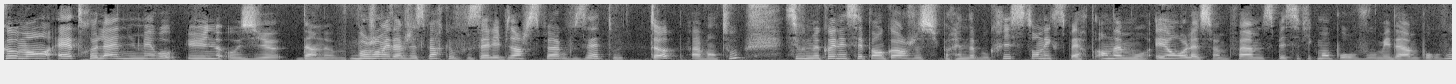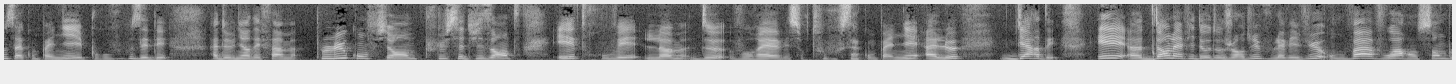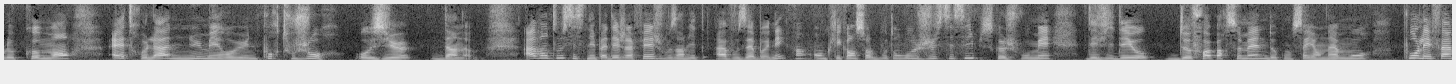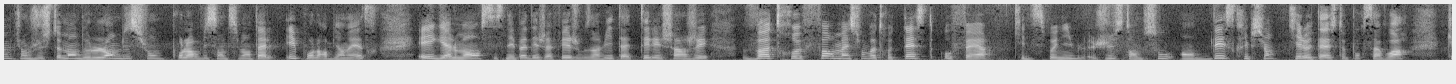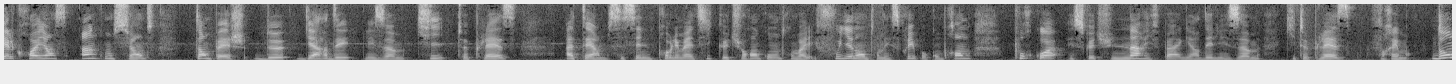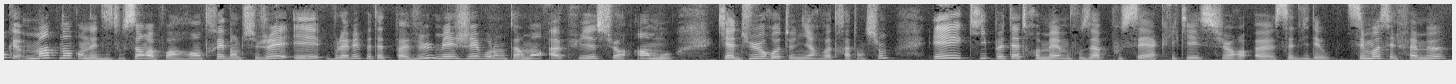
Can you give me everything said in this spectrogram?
Comment être la numéro une aux yeux d'un homme. Bonjour mesdames, j'espère que vous allez bien, j'espère que vous êtes au top avant tout. Si vous ne me connaissez pas encore, je suis Brenda Boucris, ton experte en amour et en relations hommes-femmes, spécifiquement pour vous mesdames, pour vous accompagner et pour vous aider à devenir des femmes plus confiantes, plus séduisantes et trouver l'homme de vos rêves et surtout vous accompagner à le garder. Et euh, dans la vidéo d'aujourd'hui, vous l'avez vu, on va voir ensemble comment être la numéro une pour toujours aux yeux d'un homme. Avant tout, si ce n'est pas déjà fait, je vous invite à vous abonner hein, en cliquant sur le bouton rouge juste ici, puisque je vous mets des vidéos deux fois par semaine de conseils en amour pour les femmes qui ont justement de l'ambition pour leur vie sentimentale et pour leur bien-être. Et également, si ce n'est pas déjà fait, je vous invite à télécharger votre formation, votre test offert qui est disponible juste en dessous en description, qui est le test pour savoir quelles croyances inconscientes t'empêche de garder les hommes qui te plaisent à terme. Si c'est une problématique que tu rencontres, on va aller fouiller dans ton esprit pour comprendre pourquoi est-ce que tu n'arrives pas à garder les hommes qui te plaisent vraiment. Donc maintenant qu'on a dit tout ça, on va pouvoir rentrer dans le sujet et vous l'avez peut-être pas vu, mais j'ai volontairement appuyé sur un mot qui a dû retenir votre attention et qui peut-être même vous a poussé à cliquer sur euh, cette vidéo. Ces mots, c'est le fameux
